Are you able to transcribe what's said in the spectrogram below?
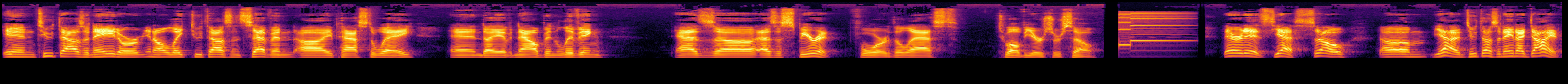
in 2008 or you know late 2007 i passed away and i have now been living as uh, as a spirit for the last 12 years or so. There it is. Yes. So um, yeah in 2008 i died.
